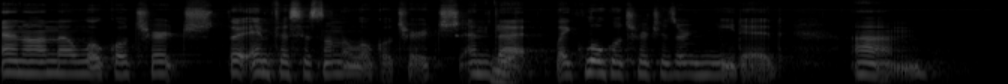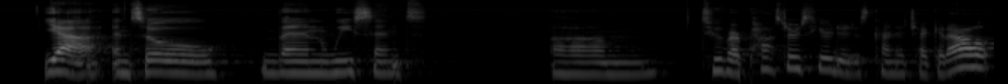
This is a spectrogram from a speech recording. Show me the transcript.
and on the local church, the emphasis on the local church, and Yeah. that like local churches are needed. Um, yeah, and so then we sent um, two of our pastors here to just kind of check it out.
